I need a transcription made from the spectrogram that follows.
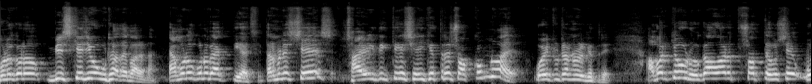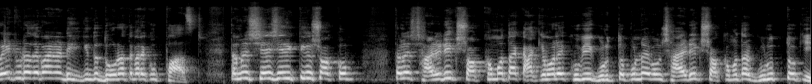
মনে করো বিশ কেজিও উঠাতে পারে না, এমনও কোনো ব্যক্তি আছে। তার মানে সে শারীরিক দিক থেকে সেই ক্ষেত্রে সক্ষম নয় ওয়েট উঠানোর ক্ষেত্রে। আবার কেউ রোগা হওয়ার সত্ত্বেও সে ওয়েট উঠাতে পারে না ঠিকই, কিন্তু দৌড়াতে পারে খুব ফাস্ট তার মানে সে সেই দিক থেকে সক্ষম। তাহলে শারীরিক সক্ষমতা কাকে বলে? খুবই গুরুত্বপূর্ণ এবং শারীরিক সক্ষমতার গুরুত্ব কি?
